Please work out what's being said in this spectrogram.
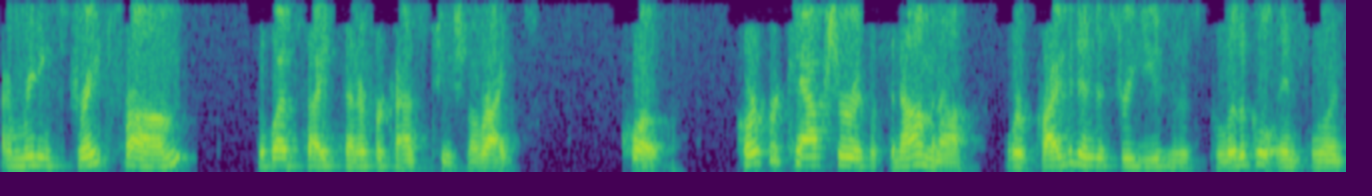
I'm reading straight from the website Center for Constitutional Rights. Quote, corporate capture is a phenomenon where private industry uses its political influence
